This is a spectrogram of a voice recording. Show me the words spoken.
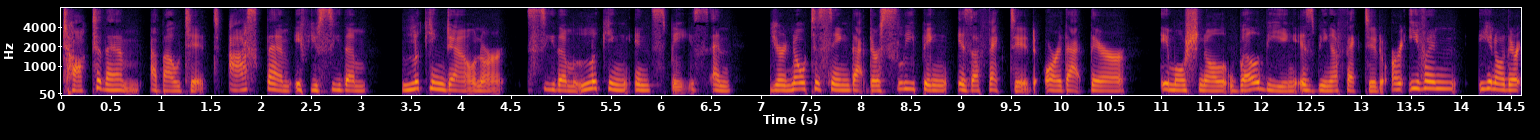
talk to them about it. Ask them if you see them looking down or see them looking in space and you're noticing that their sleeping is affected or that their emotional well-being is being affected or even you know their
